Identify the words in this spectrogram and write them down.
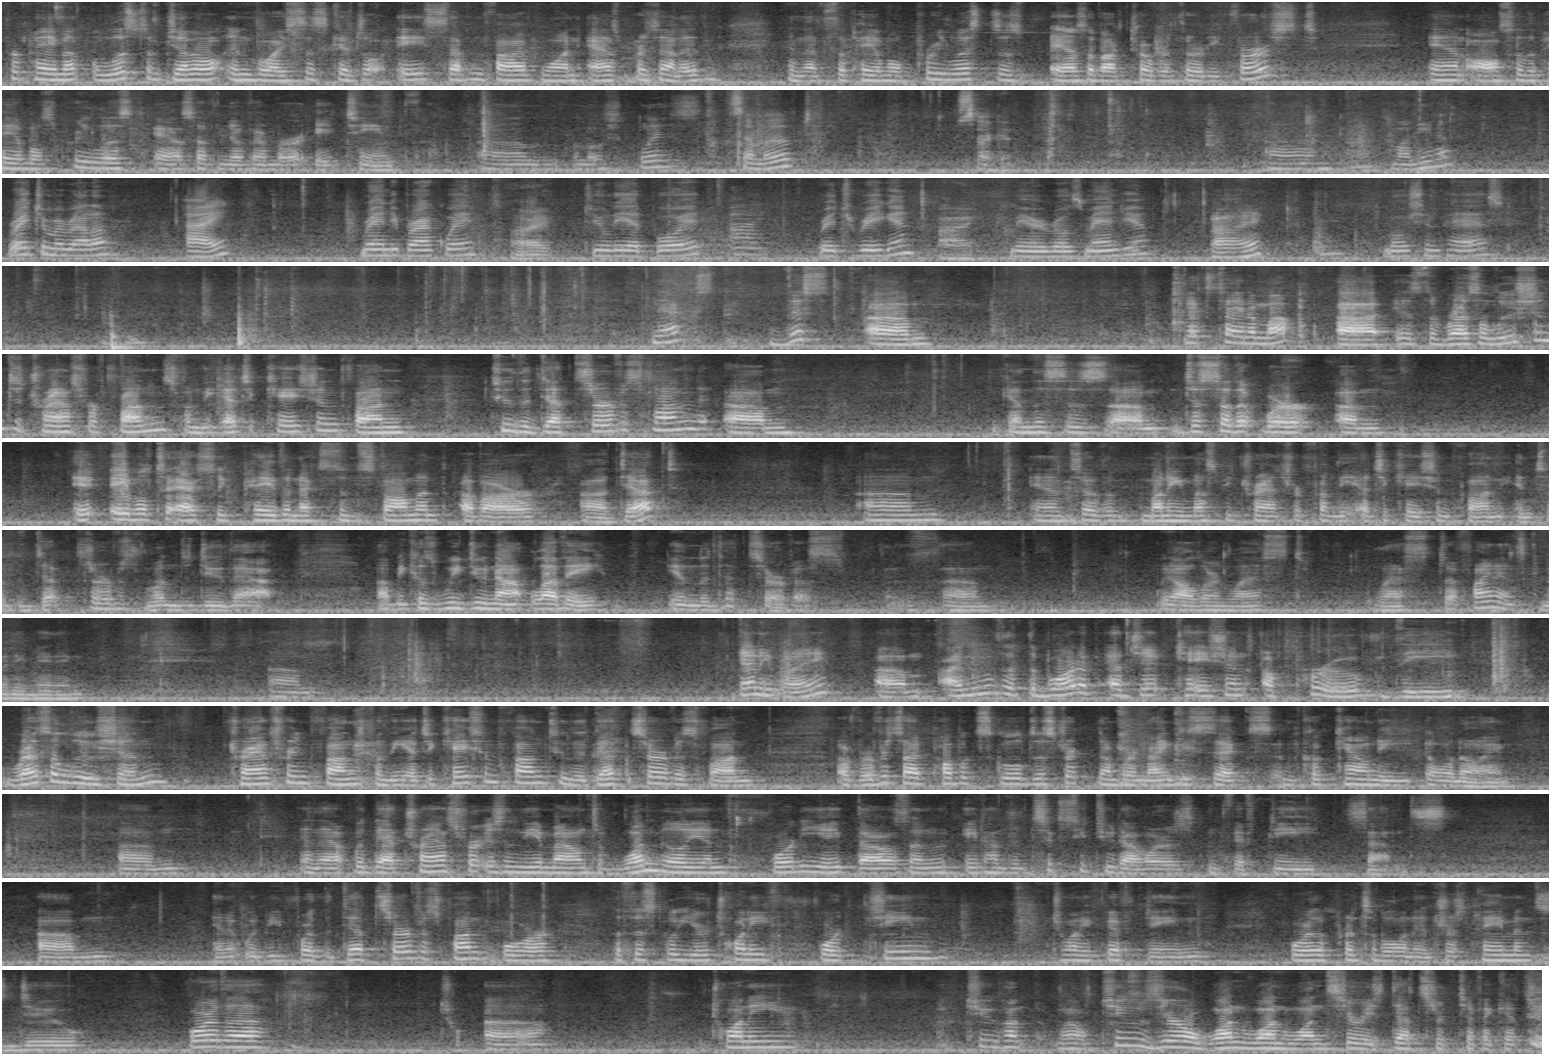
for payment the list of general invoices, Schedule A751, as presented, and that's the payable pre-list as as of October 31st, and also the payables pre-list as of November 18th. Um, A motion, please? So moved? Second. Um, Monita? Rachel Morella, Aye. Randy Brockway, Aye. Juliet Boyd. Rich Regan, Aye. Mary Rose Mangia. Aye. Motion passed. Next, this, um, next item up uh, is the resolution to transfer funds from the Education Fund to the Debt Service Fund. Um, Again, this is um, just so that we're um, a- able to actually pay the next installment of our uh, debt. Um, And so the money must be transferred from the Education Fund into the Debt Service Fund to do that, uh, because we do not levy in the debt service, as um, we all learned last, last uh, Finance Committee meeting. Um, Anyway, um, I move that the Board of Education approve the resolution transferring funds from the Education Fund to the Debt Service Fund of Riverside Public School District Number 96 in Cook County, Illinois. Um, And that, with that transfer is in the amount of $1,048,862.50. Um, And it would be for the debt service fund for the fiscal year 2014, 2015, for the principal and interest payments due for the uh, 20 200, well, 20111 series debt certificates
